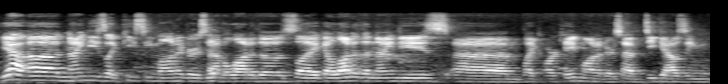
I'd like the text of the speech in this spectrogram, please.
Yeah, uh, 90s like PC monitors have a lot of those. Like a lot of the 90s um, like arcade monitors have degaussing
